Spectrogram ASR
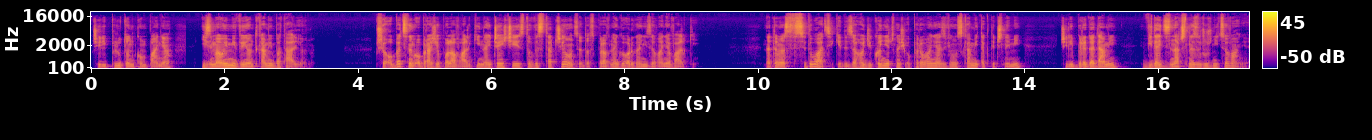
czyli pluton kompania i z małymi wyjątkami batalion. Przy obecnym obrazie pola walki najczęściej jest to wystarczające do sprawnego organizowania walki. Natomiast w sytuacji, kiedy zachodzi konieczność operowania związkami taktycznymi, czyli brygadami, widać znaczne zróżnicowanie.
